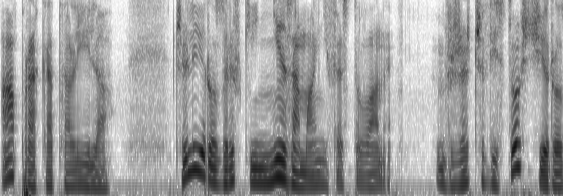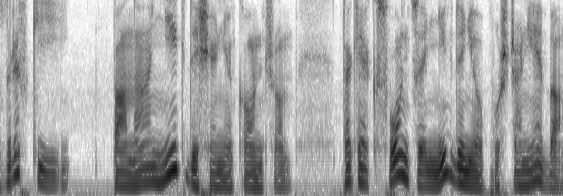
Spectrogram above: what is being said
aprakatalila czyli rozrywki niezamanifestowane. W rzeczywistości rozrywki Pana nigdy się nie kończą, tak jak Słońce nigdy nie opuszcza nieba.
